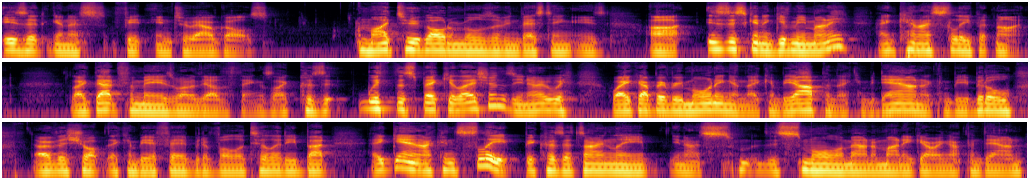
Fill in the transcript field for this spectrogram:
Is it going to fit into our goals? My two golden rules of investing is, uh, is this going to give me money? And can I sleep at night? Like that for me is one of the other things. Like because with the speculations, you know, we wake up every morning and they can be up and they can be down. And it can be a bit all over the shop. There can be a fair bit of volatility. But again, I can sleep because it's only you know this small amount of money going up and down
